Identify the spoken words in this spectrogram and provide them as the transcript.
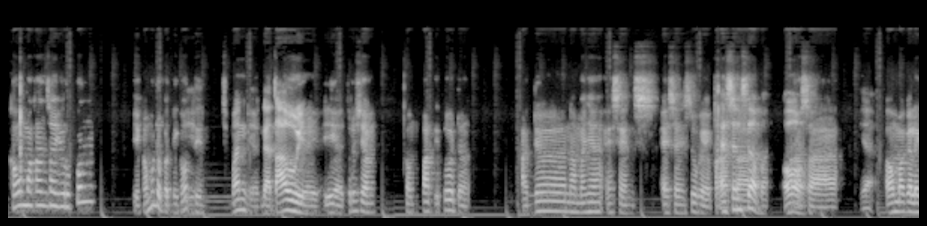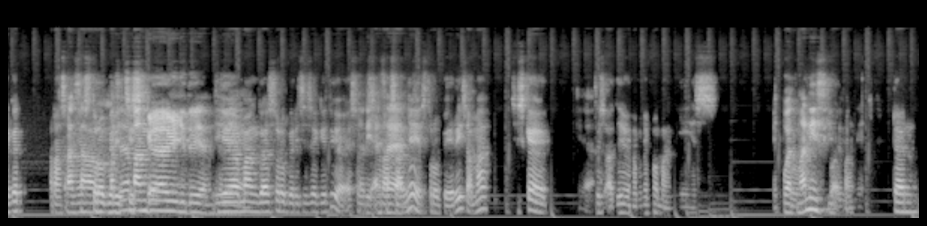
kamu makan sayur pun ya kamu dapat nikotin. cuman ya nggak tahu ya Iya, terus yang keempat itu ada ada namanya essence. Essence itu kayak perasa. essence apa oh Perasa. Ya. Pakai lagi rasanya rasa strawberry cheesecake. mangga gitu ya Iya, misalnya. mangga strawberry cheesecake itu ya essence. Rasanya ya strawberry sama cheesecake. Iya. Terus ada yang namanya pemanis. Eh, buat manis gitu Buat manis. Dan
